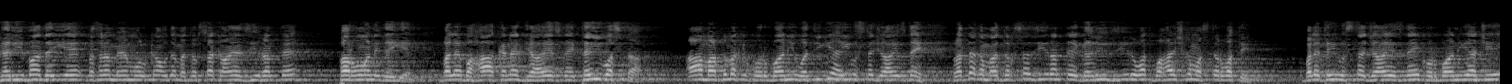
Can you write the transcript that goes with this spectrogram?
غریباں دئیے مثلا میں ملکاں اودا مدرسہ کائیں زیرنتے۔ پروانی دئیے بلے بہا کنک جائز نہیں، تئی وستا آ مردمہ کی قربانی وتی کی ہے وستا جائز نہیں۔ ردا کا مدرسہ زیرنتے غریب زیر وت بہاش کا مستر وتے بلے تئی وستا جائز نہیں، قربانیاں چی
